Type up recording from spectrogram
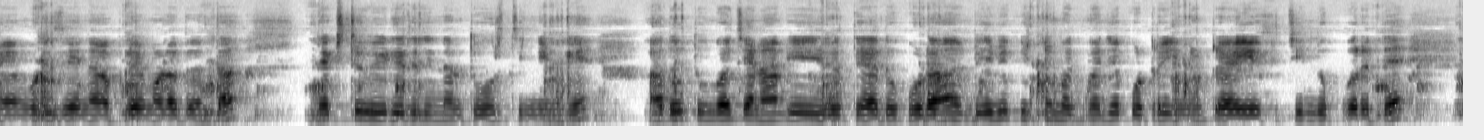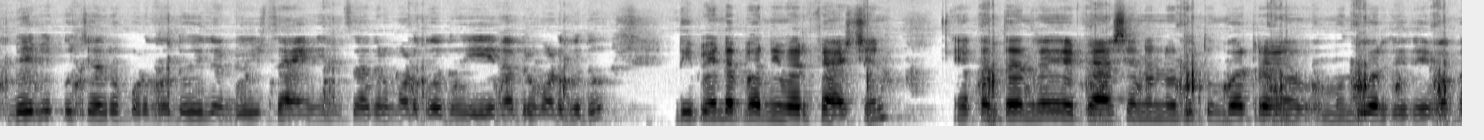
ಮ್ಯಾಂಗೋ ಡಿಸೈನ್ ಅಪ್ಲೈ ಮಾಡೋದು ಅಂತ ನೆಕ್ಸ್ಟ್ ವೀಡಿಯೋದಲ್ಲಿ ನಾನು ತೋರಿಸ್ತೀನಿ ನಿಮಗೆ. ಅದು ತುಂಬ ಚೆನ್ನಾಗಿ ಇರುತ್ತೆ, ಅದು ಕೂಡ. ಬೇಬಿ ಕುಚ್ಚಿನ ಮಧ್ಯ ಮಧ್ಯೆ ಕೊಟ್ಟರೆ ಇನ್ನೂ ಟ್ರೈ ಕಿಚಿನ್ ಲುಕ್ ಬರುತ್ತೆ. ಬೇಬಿ ಕುಚ್ಚಾದರೂ ಕೊಡ್ಬೋದು, ಇಲ್ಲ ಬೀಡ್ಸ್ ಹ್ಯಾಂಗಿಂಗ್ಸ್ ಆದರೂ ಮಾಡ್ಬೋದು, ಏನಾದರೂ ಮಾಡ್ಬೋದು. ಡಿಪೆಂಡ್ ಅಪಾನ್ ಯುವರ್ ಫ್ಯಾಷನ್ ಯಾಕಂತಂದರೆ ಫ್ಯಾಷನ್ ಅನ್ನೋದು ತುಂಬ ಟ್ರೈ ಮುಂದುವರೆದಿದೆ ಇವಾಗ.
